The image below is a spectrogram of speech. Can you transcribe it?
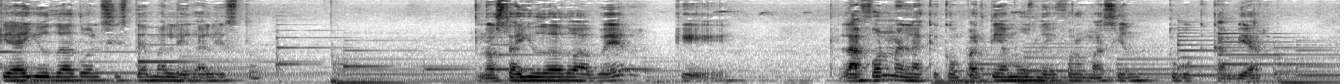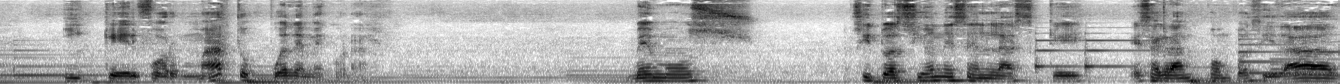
¿Qué ha ayudado al sistema legal esto? Nos ha ayudado a ver que la forma en la que compartíamos la información tuvo que cambiar y que el formato puede mejorar. Vemos situaciones en las que esa gran pomposidad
